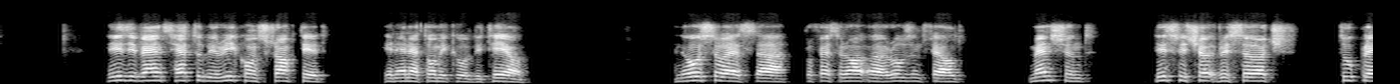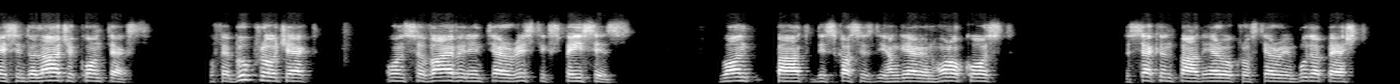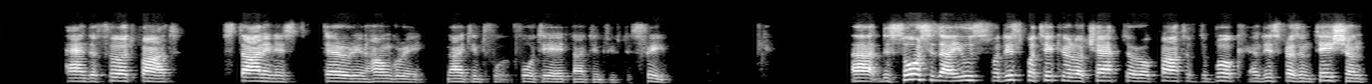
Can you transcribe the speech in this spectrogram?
These events had to be reconstructed in anatomical detail. And also, as uh, Professor uh, Rosenfeld mentioned, this research took place in the larger context of a book project on survival in terroristic spaces. One part discusses the Hungarian Holocaust, the second part, Arrow Cross Terror in Budapest, and the third part, Stalinist terror in Hungary, 1948-1953. Uh, the sources I used for this particular chapter or part of the book and this presentation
